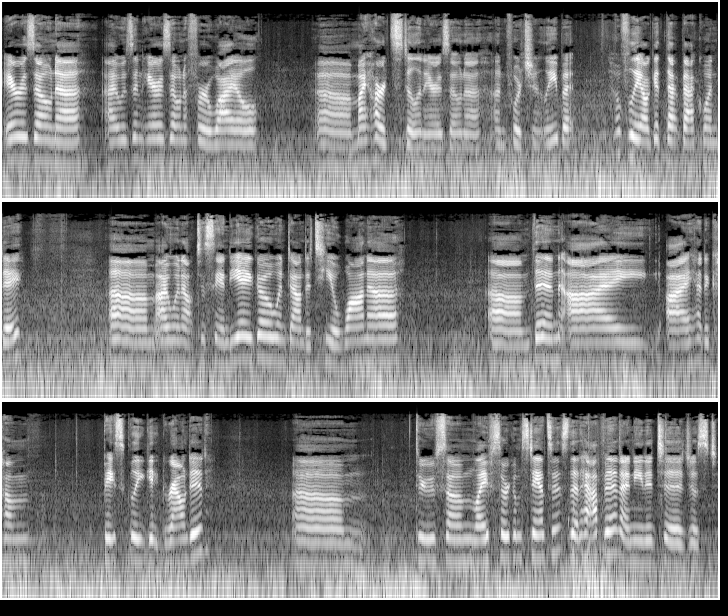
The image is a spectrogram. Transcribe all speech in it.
Arizona. I was in Arizona for a while uh, my heart's still in Arizona, unfortunately, but hopefully I'll get that back one day. Um, I went out to San Diego, went down to Tijuana. Um, then I I had to come basically get grounded um, through some life circumstances that happened. I needed to just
